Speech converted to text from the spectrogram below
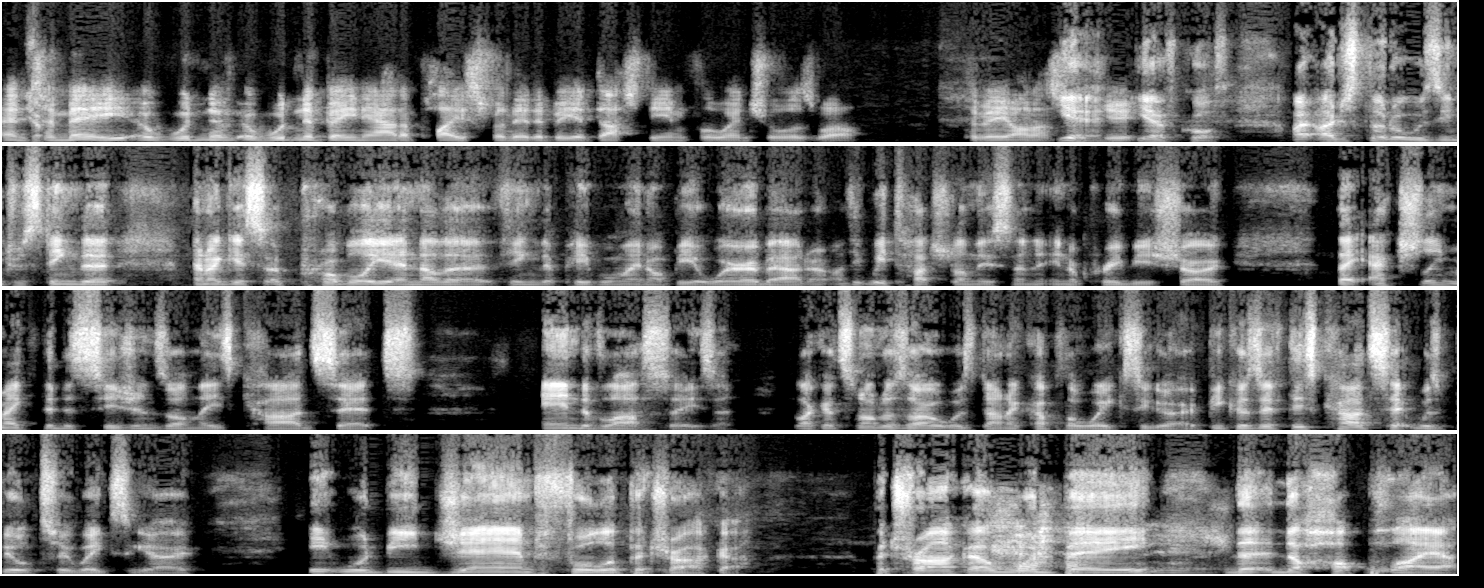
And yep. to me, it wouldn't have it wouldn't have been out of place for there to be a Dusty influential as well. To be honest, yeah, yeah, of course. I, I, just thought it was interesting that, and I guess uh, probably another thing that people may not be aware about. And I think we touched on this in, in a previous show. They actually make the decisions on these card sets end of last season. Like it's not as though it was done a couple of weeks ago. Because if this card set was built two weeks ago, it would be jammed full of Petracca. Petracca would be the the hot player,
